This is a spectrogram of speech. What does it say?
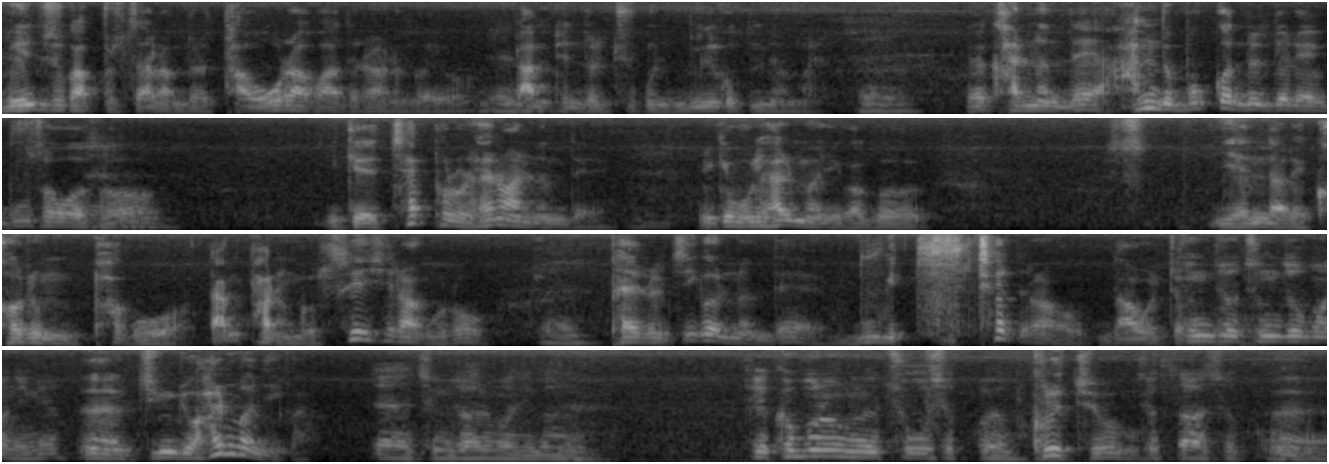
왼수 갚을 사람들 다 오라고 하더라는 거예요. 네. 남편들 죽은 일곱 명을. 네. 갔는데 아무도 못 건들더래 무서워서 이렇게 체포를 해놨는데 이렇게 우리 할머니가 그 수- 옛날에 걸음 파고 땅 파는 거 쇠시랑으로 네. 배를 찍었는데 무기 툭 쳐들어 나올 정도. 증조 증조번이며. 예, 증조 할머니가. 네, 증조 할머니가. 네. 예, 그분은 그냥 죽으셨고요. 그렇죠. 즉사하셨고. 예.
